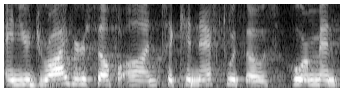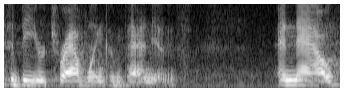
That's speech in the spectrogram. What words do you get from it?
and you drive yourself on to connect with those who are meant to be your traveling companions. And now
